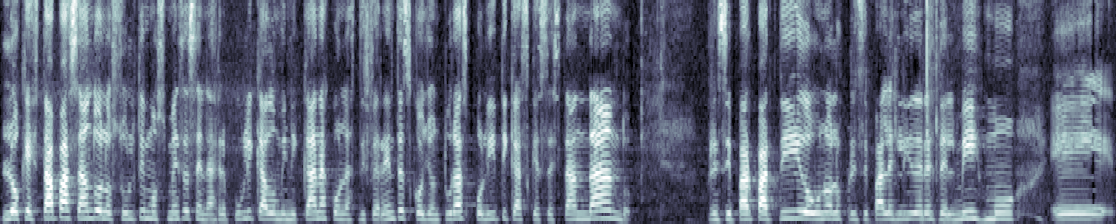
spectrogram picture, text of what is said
lo que está pasando en los últimos meses en la República Dominicana con las diferentes coyunturas políticas que se están dando. Principal partido, uno de los principales líderes del mismo, eh,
